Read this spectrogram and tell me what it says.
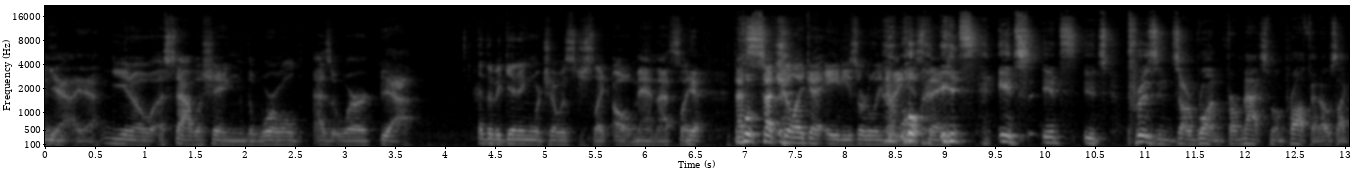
Yeah. Yeah. you know, establishing the world as it were Yeah. at the beginning, which I was just like, oh man, that's like Yeah. That's Well- such a like a '80s early '90s Well, thing. it's it's it's it's prisons are run for maximum profit. I was like,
